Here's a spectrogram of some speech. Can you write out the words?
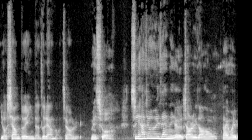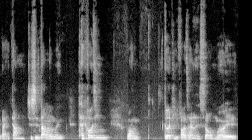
有相对应的这两种焦虑。没错，所以他就会在那个焦虑当中来回摆荡。就是当我们太靠近往个体发展的时候，我们会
